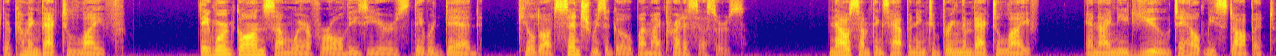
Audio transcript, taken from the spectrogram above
they're coming back to life. They weren't gone somewhere for all these years. They were dead, killed off centuries ago by my predecessors. Now something's happening to bring them back to life, and I need you to help me stop it.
